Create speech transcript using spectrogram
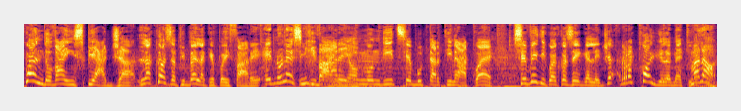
Quando vai in spiaggia, la cosa più bella che puoi fare è non è schivare l'immondizia e buttarti in acqua, eh. Se vedi qualcosa che galleggia, raccoglilo e mettilo Ma su. no,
